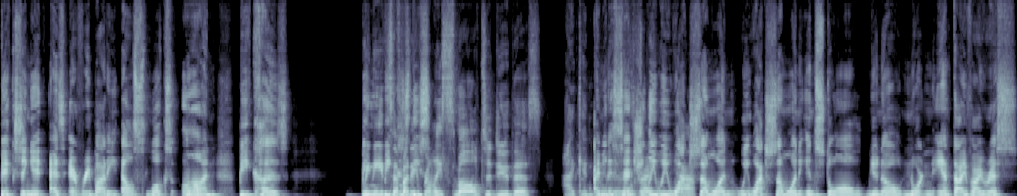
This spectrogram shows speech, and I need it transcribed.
fixing it as everybody else looks on because we need because somebody these- really small to do this. I can. I mean, this, essentially, right? we watch Yeah. someone we watch someone install you know Norton antivirus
